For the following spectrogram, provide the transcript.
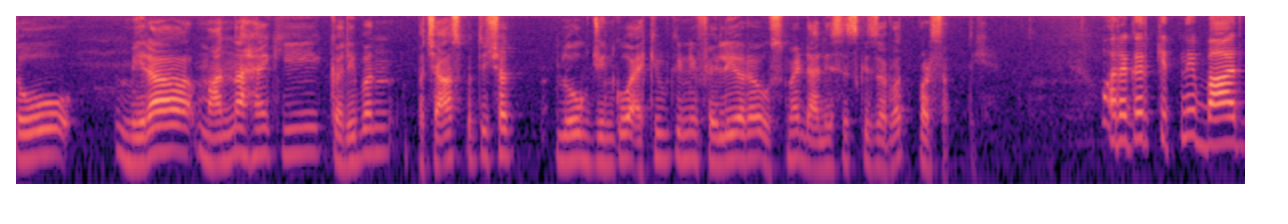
तो मेरा मानना है कि करीबन 50 प्रतिशत लोग जिनको एक्यूट किडनी फेलियर है, उसमें डायलिसिस की ज़रूरत पड़ सकती है। और अगर कितने बार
